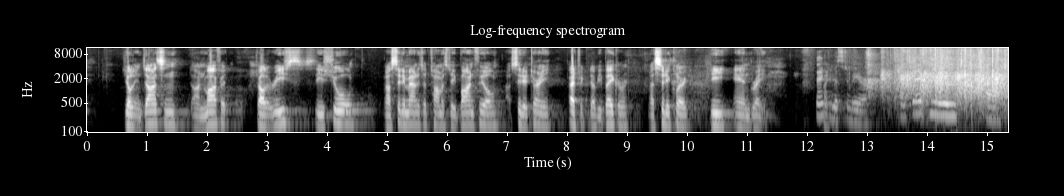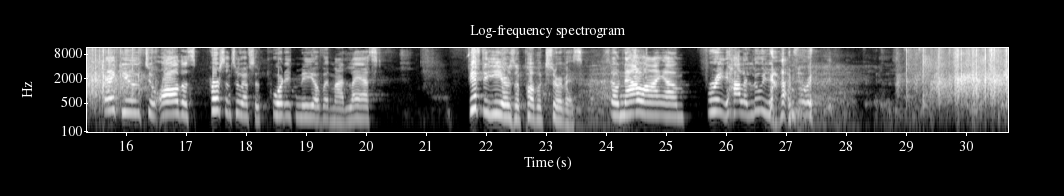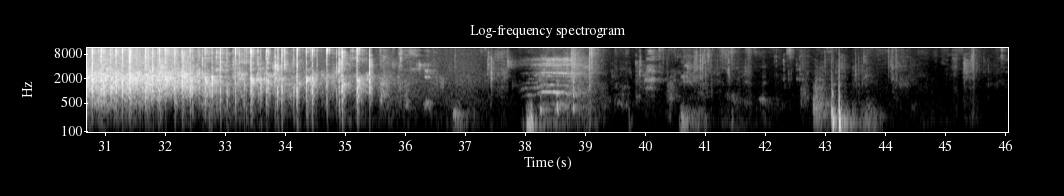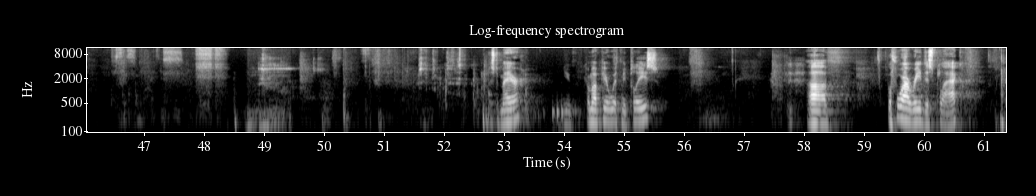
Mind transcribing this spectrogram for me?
Jillian Johnson, Don Moffitt, Charlie Reece, Steve Schewel, and our city manager, Thomas J. Bonfield, our city attorney, Patrick W. Baker, our city clerk, D. Ann Gray. Thank you, Mr. Mayor. And thank you, uh, thank you to all the persons who have supported me over my last 50 years of public service. So now I am free. Hallelujah, I'm free. Mr. Mayor, you come up here with me, please. Uh, Before I read this plaque,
